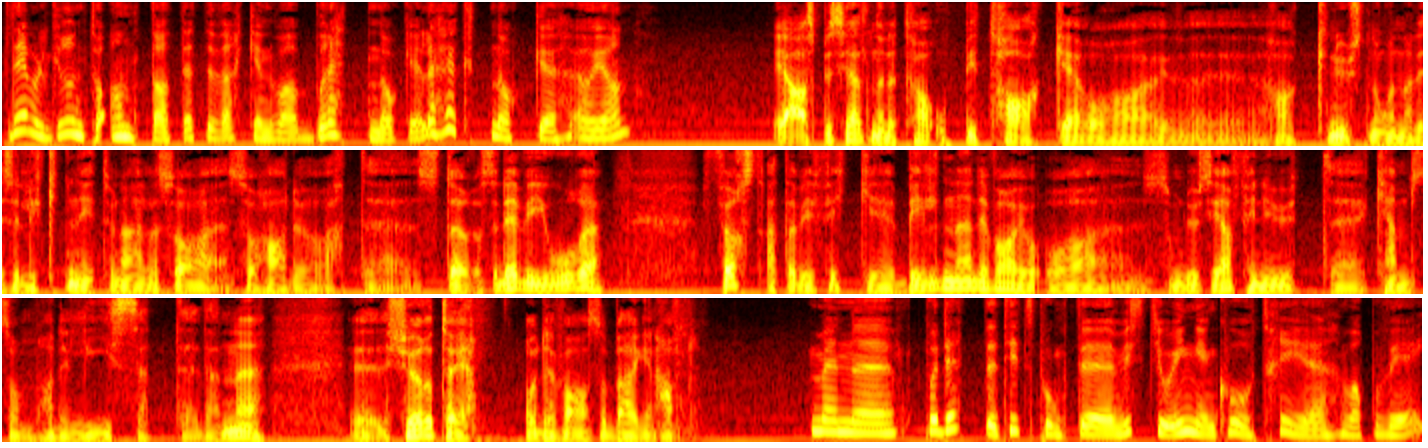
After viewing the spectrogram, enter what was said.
det er vel grunn til å anta at dette verken var bredt nok eller høyt nok, eh, Ørjan? Ja, spesielt når det tar oppi taket og har, eh, har, knust noen av disse lyktene i tunnelen, så, så, har det jo vært større. Så det vi gjorde først etter vi fikk bildene, det var jo å, som du sier, finne ut hvem som hadde leaset denne kjøretøyet. Og det var altså Bergen havn. Men eh, på dette tidspunktet visste jo ingen hvor treet var på vei.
